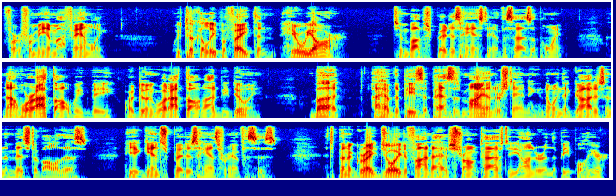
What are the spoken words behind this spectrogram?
for, for me and my family. We took a leap of faith, and here we are. Jim Bob spread his hands to emphasize the point. Not where I thought we'd be, or doing what I thought I'd be doing, but I have the peace that passes my understanding, knowing that God is in the midst of all of this. He again spread his hands for emphasis. It's been a great joy to find I have strong ties to yonder and the people here.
